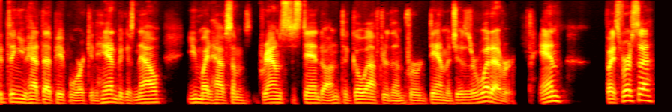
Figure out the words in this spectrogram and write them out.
good thing you had that paperwork in hand because now you might have some grounds to stand on to go after them for damages or whatever. And vice versa.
